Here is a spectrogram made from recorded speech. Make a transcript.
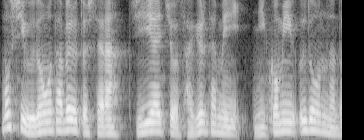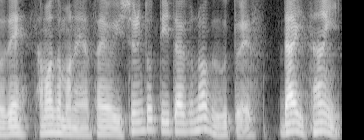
もしうどんを食べるとしたら、GI 値を下げるために、煮込みうどんなどで様々な野菜を一緒に取っていただくのがグッドです。第3位、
